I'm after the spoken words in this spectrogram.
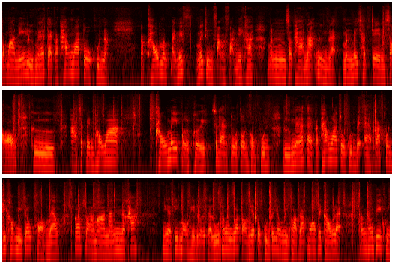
ประมาณนี้ หรือแม้แต่กระทั่งว่าตัวคุณอะกับเขามันไปไม่ไม่ถึงฝั่งฝันเนี่ยคะ มันสถานะหนึ่งแหละ มันไม่ชัดเจนสองคืออาจจะเป็นเพราะว่าเขาไม่เปิดเผยแสดงตัวตนของคุณ หรือแม้แต่กระทั่งว่าตัวคุณไปแอบรักคนที่เขามีเจ้าของแล้ว ก็ประมาณนั้นนะคะเนี่ยที่มองเห็นเลยแต่รู้ทั้งรู้ว่าตอนนี้ตัวคุณก็ยังมีความรักมอบให้เขาแหละ ทั้งทั้งที่คุณ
